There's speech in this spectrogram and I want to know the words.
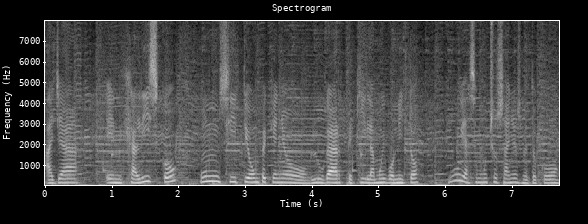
allá en Jalisco, un sitio, un pequeño lugar tequila muy bonito. Uy, hace muchos años me tocó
